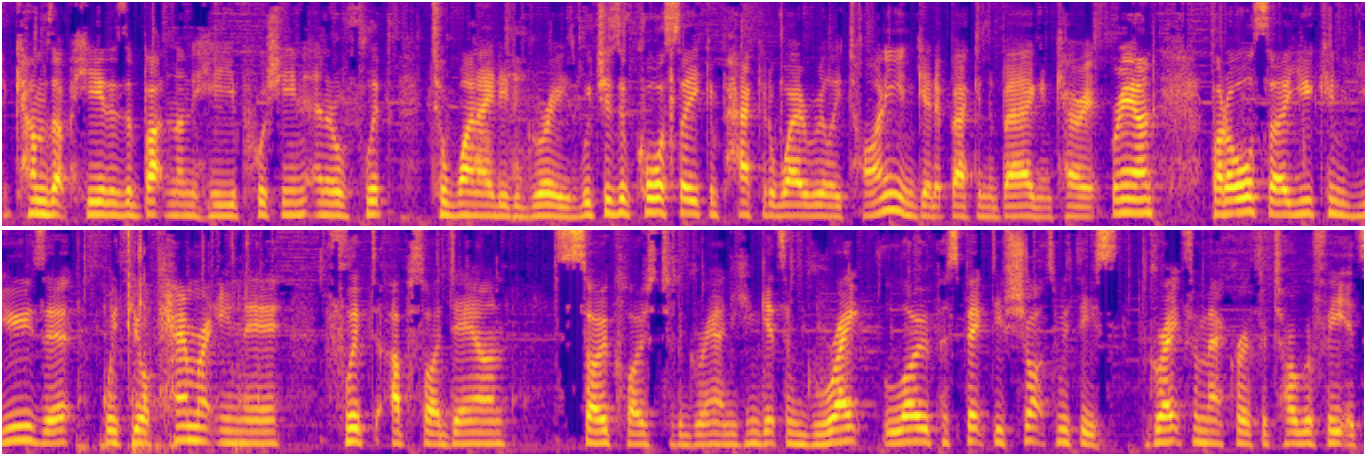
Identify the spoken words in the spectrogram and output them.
it comes up here, there's a button under here you push in and it'll flip to 180 degrees, which is of course so you can pack it away really tiny and get it back in the bag and carry it around, but also you can use it with your camera in there flipped upside down so close to the ground. You can get some great low perspective shots with this. Great for macro photography. It's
